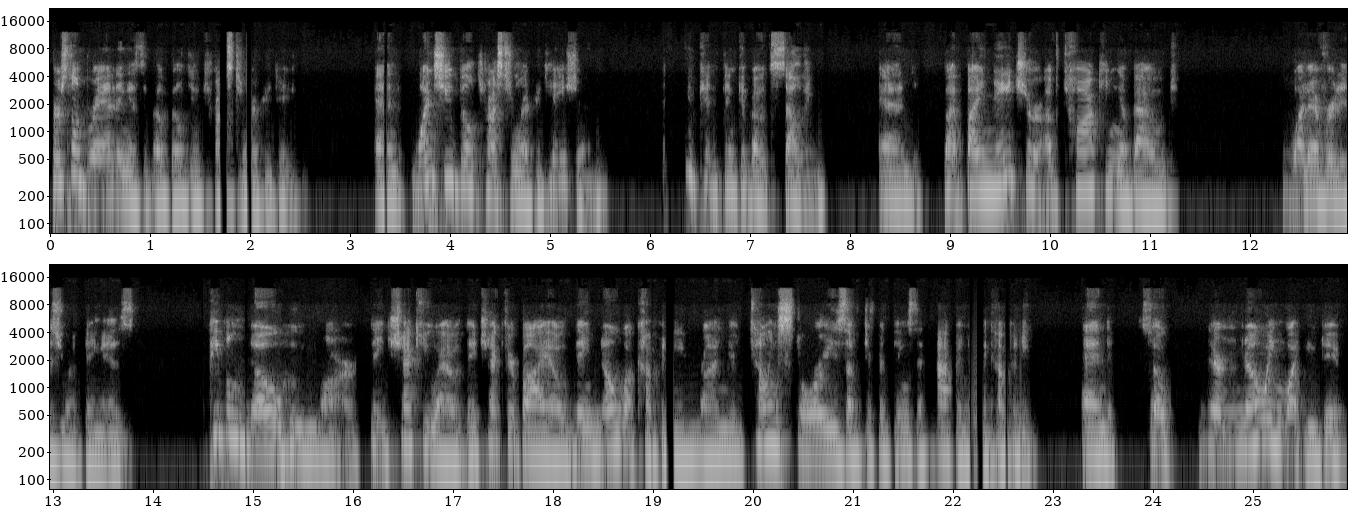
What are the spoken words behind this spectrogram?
personal branding is about building trust and reputation. And once you build trust and reputation, you can think about selling. And but by nature of talking about whatever it is your thing is, people know who you are. They check you out, they check your bio, they know what company you run. You're telling stories of different things that happen in the company. And so they're knowing what you do.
